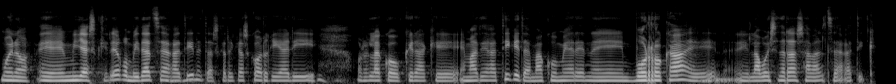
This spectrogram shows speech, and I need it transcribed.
Bueno, e, mila esker, egon gatin, eta eskerrik asko argiari horrelako aukerak e, emateagatik, eta emakumearen e, borroka e, e, laboizetara zabaltzeagatik.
